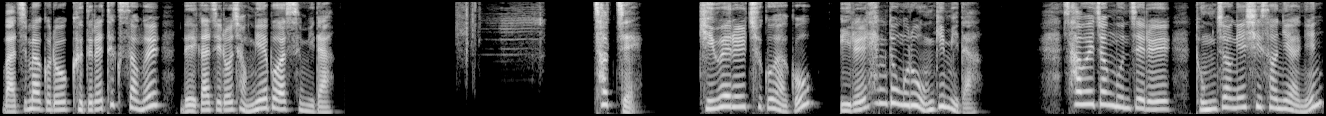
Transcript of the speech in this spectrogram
마지막으로 그들의 특성을 네 가지로 정리해 보았습니다. 첫째, 기회를 추구하고 이를 행동으로 옮깁니다. 사회적 문제를 동정의 시선이 아닌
